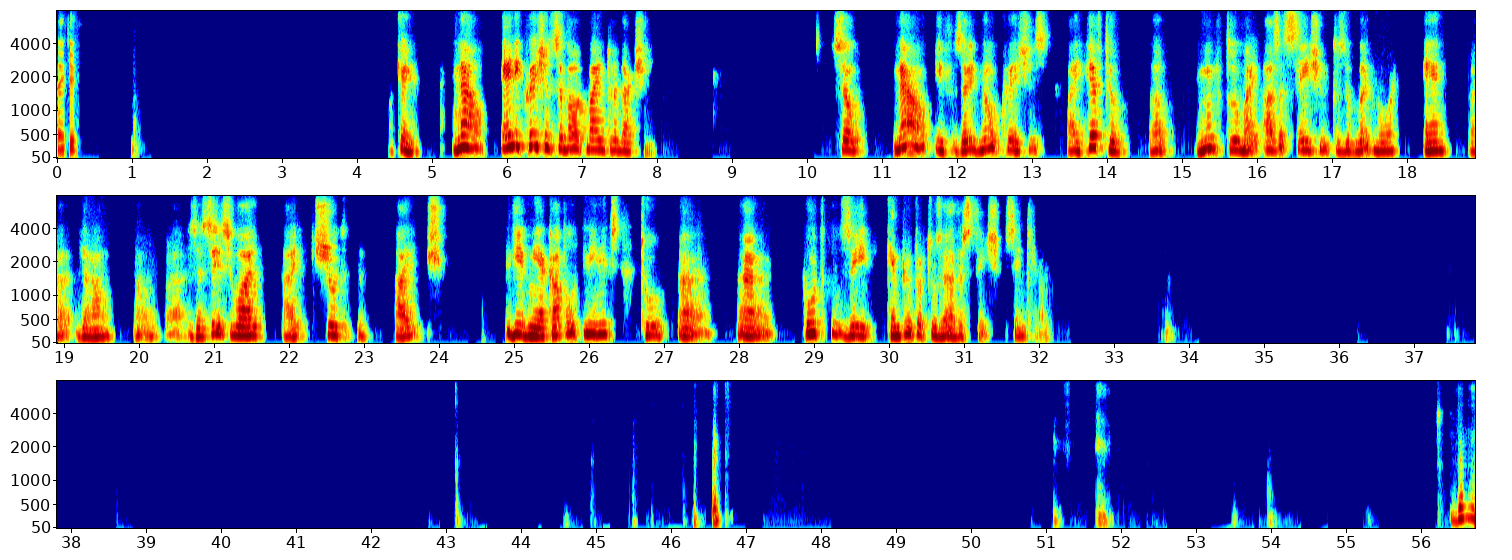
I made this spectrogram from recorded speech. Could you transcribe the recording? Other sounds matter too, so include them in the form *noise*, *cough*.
Thank you. Okay, now, any questions about my introduction? So now, if there is no questions, I have to uh, move to my other station to the blackboard and, uh, you know, uh, uh this is why I should, I sh give me a couple of minutes to uh, uh, put the computer to the other station. Thank you.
